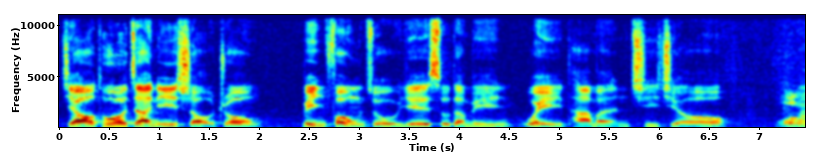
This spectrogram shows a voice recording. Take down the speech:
交托在你手中，并奉主耶稣的名为他们祈求。我们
